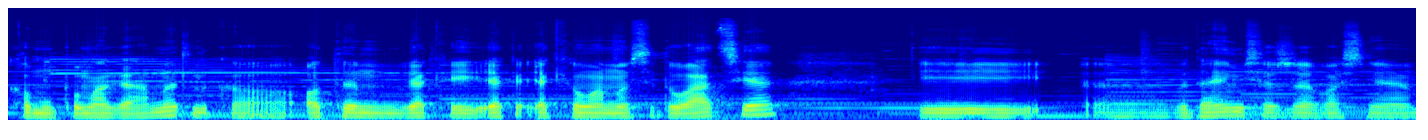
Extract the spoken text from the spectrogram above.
komu pomagamy, tylko o tym, w jakiej, jak, jaką mamy sytuację. I yy, wydaje mi się, że właśnie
